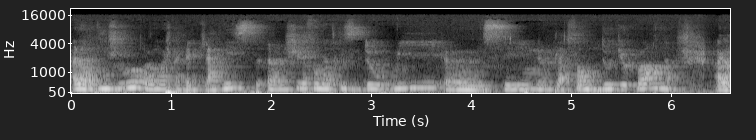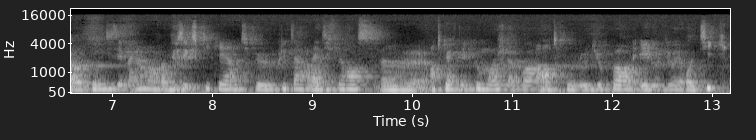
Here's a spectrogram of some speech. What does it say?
Alors bonjour, euh, moi je m'appelle Clarisse, euh, je suis la fondatrice d'OUI, c'est une plateforme d'audio porn. Alors comme disait Manon, on va vous expliquer un petit peu plus tard la différence, en tout cas telle que moi je la vois, entre l'audio porn et l'audio érotique.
